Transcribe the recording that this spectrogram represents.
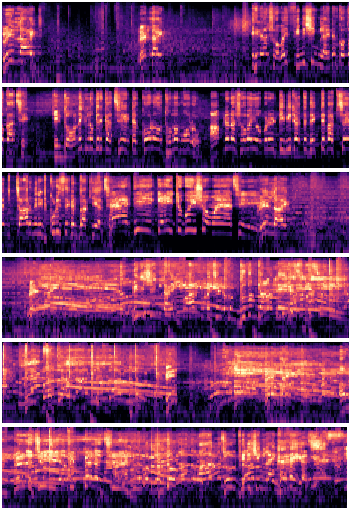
গ্রিন লাইট রেড লাইট এরা সবাই ফিনিশিং লাইনের কত কাছে? কিন্তু অনেক লোকের কাছে এটা করো অথবা মরো। আপনারা সবাই ওপরের টিভিটাতে দেখতে পাচ্ছেন চার মিনিট কুড়ি সেকেন্ড বাকি আছে। হ্যাঁ ঠিক এইটুকুই সময় আছে। Green light red light line করেছেন এবং দুজনকে আমরা পেয়ে গেছি Green- red light। আমি পেরেছি আমি পেরেছি। পাঁচজন ফিনিশিং লাইন পেরিয়ে গেছে। যদি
